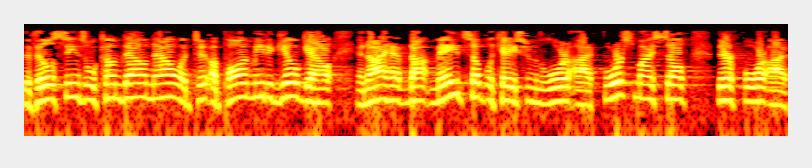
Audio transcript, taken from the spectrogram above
The Philistines will come down now upon me to Gilgal, and I have not made supplication to the Lord. I forced myself, therefore, I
